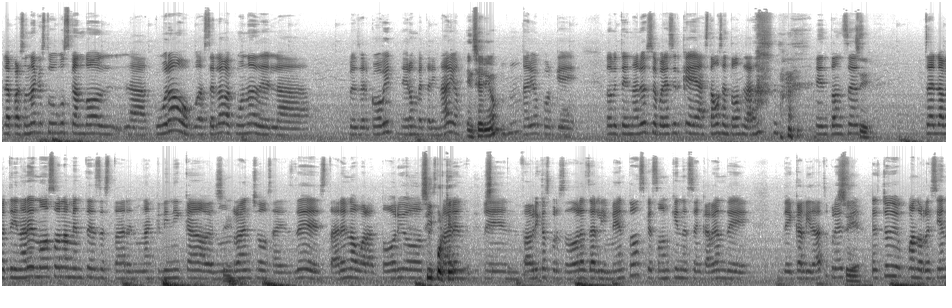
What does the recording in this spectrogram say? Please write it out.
la persona que estuvo buscando la cura o hacer la vacuna de la pues del COVID era un veterinario. ¿En serio? Veterinario porque los veterinarios se puede decir que estamos en todos lados. Entonces, Sí. o sea, la veterinaria no solamente es de estar en una clínica o en Sí. un rancho, o sea, es de estar en laboratorios, Sí, estar porque- en, en fábricas procesadoras de alimentos, que son quienes se encargan de, de calidad, se Sí. decir. De hecho, yo cuando recién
